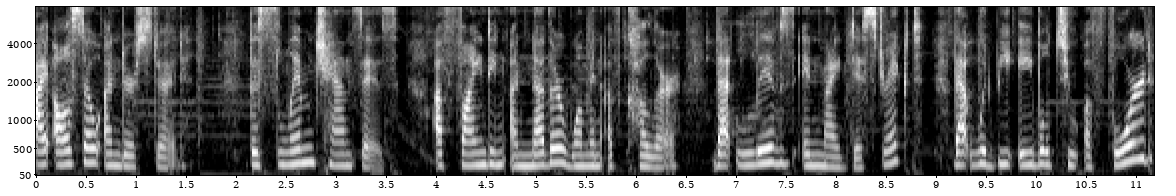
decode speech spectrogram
I also understood the slim chances of finding another woman of color that lives in my district that would be able to afford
